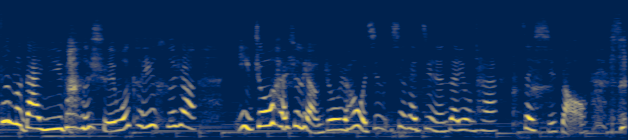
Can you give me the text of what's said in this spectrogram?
这么大一浴缸的水，我可以喝上一周还是两周。然后我现现在竟然在用它在洗澡，所，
